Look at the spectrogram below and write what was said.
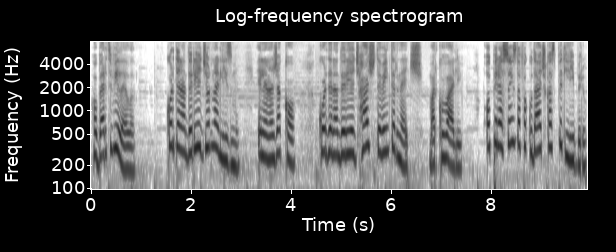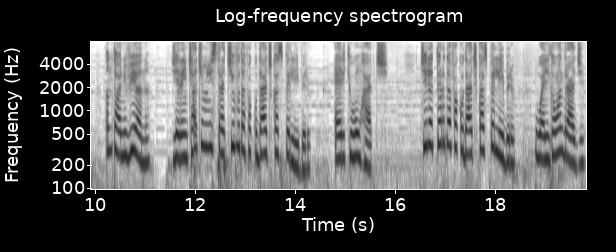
Roberto Vilela. Coordenadoria de jornalismo: Helena Jacó. Coordenadoria de Rádio TV e Internet, Marco Vale. Operações da Faculdade Casper Libero, Antônio Viana. Gerente administrativo da Faculdade Casper Libero, Eric Wunhart. Diretor da Faculdade Casper Libero, Wellington Andrade.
